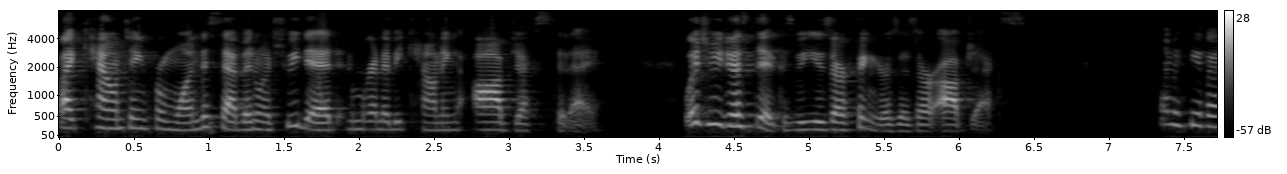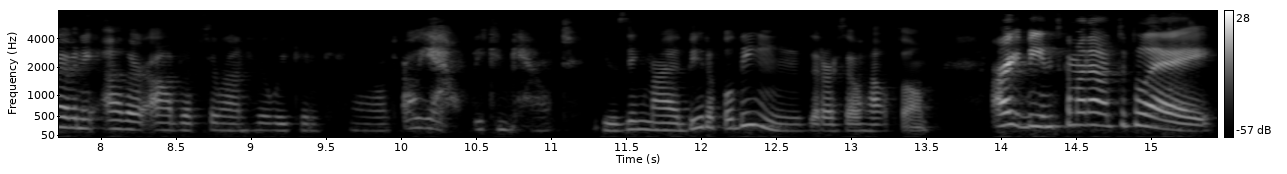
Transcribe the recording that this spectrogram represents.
by counting from one to seven, which we did, and we're going to be counting objects today, which we just did because we used our fingers as our objects. Let me see if I have any other objects around here we can count. Oh yeah, we can count using my beautiful beans that are so helpful. All right, beans, come on out to play.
